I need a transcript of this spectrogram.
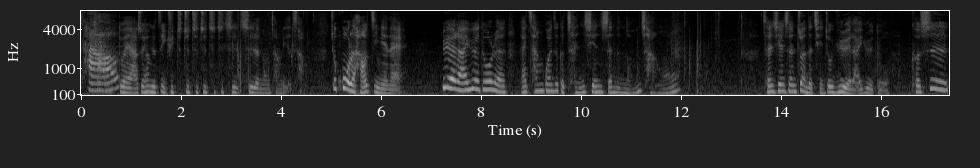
草，对啊，所以他们就自己去吃吃吃吃吃吃吃吃了农场里的草，就过了好几年嘞，越来越多人来参观这个陈先生的农场哦。陈先生赚的钱就越来越多，可是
